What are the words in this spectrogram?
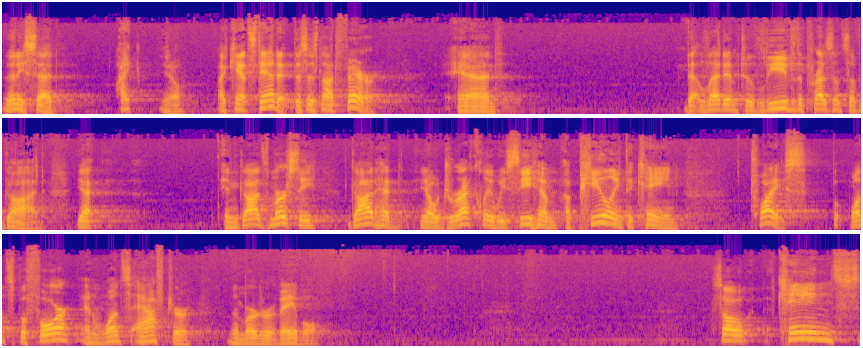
then he said, I, you know, I can't stand it. This is not fair. And that led him to leave the presence of God. Yet, in God's mercy, God had, you know, directly we see him appealing to Cain twice but once before and once after the murder of Abel. So Cain's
